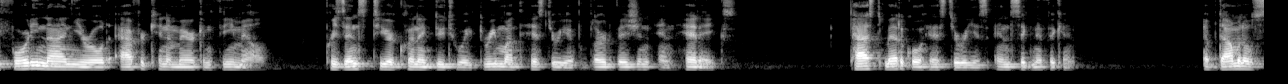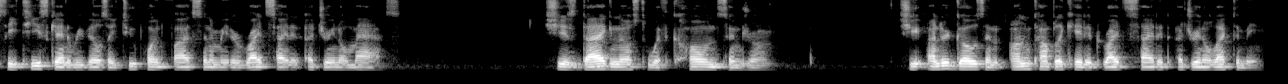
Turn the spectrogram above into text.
49 year old African American female presents to your clinic due to a three month history of blurred vision and headaches. Past medical history is insignificant. Abdominal CT scan reveals a 2.5 centimeter right sided adrenal mass. She is diagnosed with Conn syndrome. She undergoes an uncomplicated right sided adrenalectomy.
